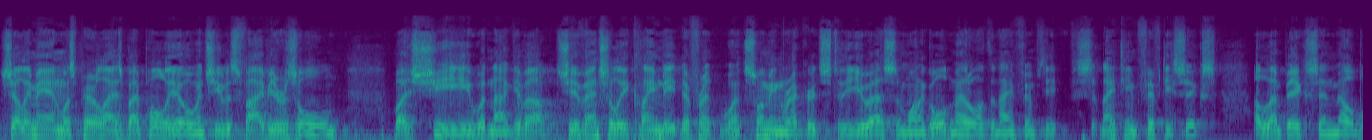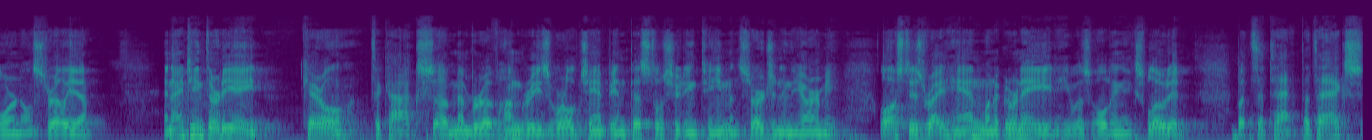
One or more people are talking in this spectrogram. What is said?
Shelley Mann was paralyzed by polio when she was five years old, but she would not give up. She eventually claimed eight different swimming records to the U.S. and won a gold medal at the 1956 Olympics in Melbourne, Australia. In 1938, Carol Takacs, a member of Hungary's world champion pistol shooting team and sergeant in the army, lost his right hand when a grenade he was holding exploded. But Takacs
